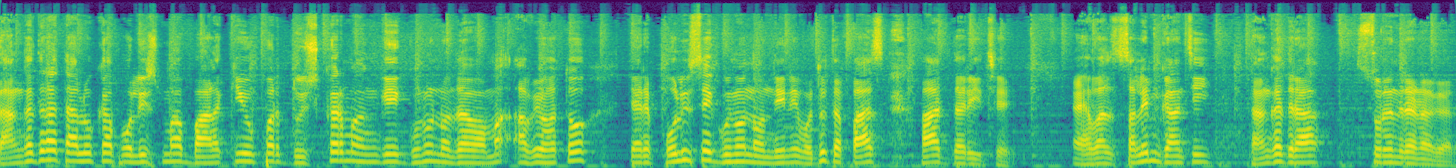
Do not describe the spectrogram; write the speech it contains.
ધાંગધ્રા તાલુકા પોલીસમાં બાળકી ઉપર દુષ્કર્મ અંગે ગુનો નોંધાવવામાં આવ્યો હતો, ત્યારે પોલીસે ગુનો નોંધીને વધુ તપાસ હાથ ધરી છે. અહેવાલ સલીમ ગાંધી ધાંગધ્રા સુરેન્દ્રનગર.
